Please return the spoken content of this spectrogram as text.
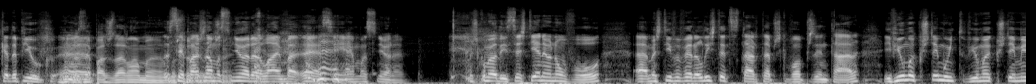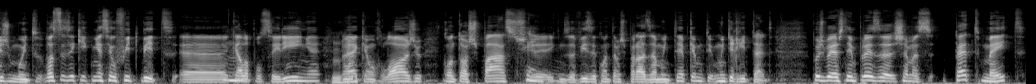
cada piugo. Mas é para ajudar lá uma. umas Sim, para ajudar uma famílias, senhora lá em. É, sim, é uma senhora. Mas como eu disse, este ano eu não vou, ah, mas estive a ver a lista de startups que vou apresentar e vi uma que gostei muito, vi uma que gostei mesmo muito. Vocês aqui conhecem o Fitbit, ah, aquela pulseirinha, não é? que é um relógio, conta os passos Sim. eh, e que nos avisa quando estamos parados há muito tempo, que é muito, muito irritante. Pois bem, esta empresa chama-se Petmate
